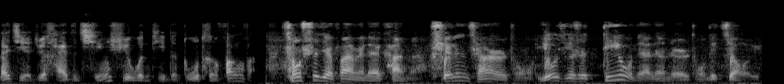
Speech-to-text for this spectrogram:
来解决孩子情绪问题的独特方法。从世界范围来看呢，学龄前儿童，尤其是低幼年龄的儿童的教育，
